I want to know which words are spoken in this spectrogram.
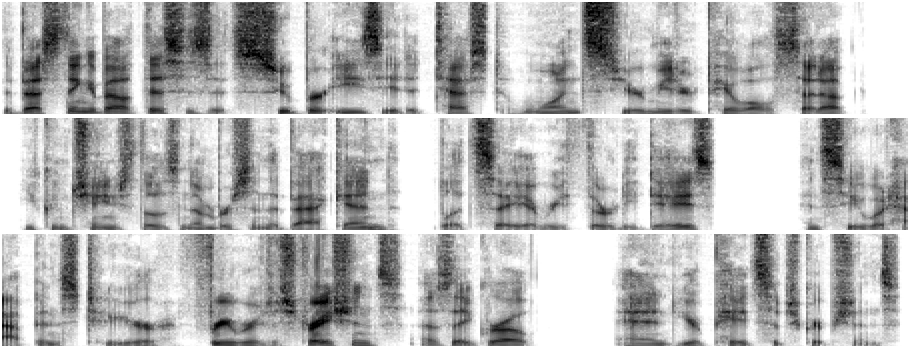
The best thing about this is it's super easy to test once your metered paywall is set up. You can change those numbers in the back end, let's say every 30 days, and see what happens to your free registrations as they grow and your paid subscriptions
